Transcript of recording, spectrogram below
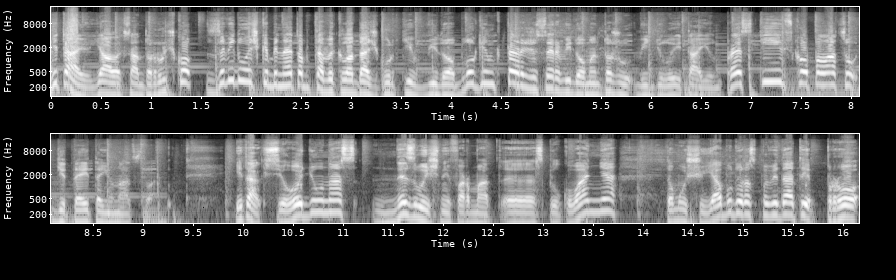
Вітаю, я Олександр Ручко, завідувач кабінетом та викладач гуртків відеоблогінг та режисер відеомонтажу відділу ІТА Юнпрес Київського палацу дітей та юнацтва. І так, сьогодні у нас незвичний формат е, спілкування, тому що я буду розповідати про,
